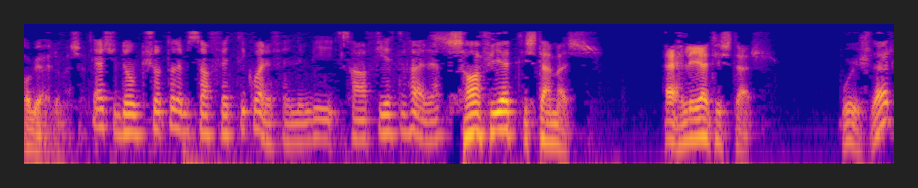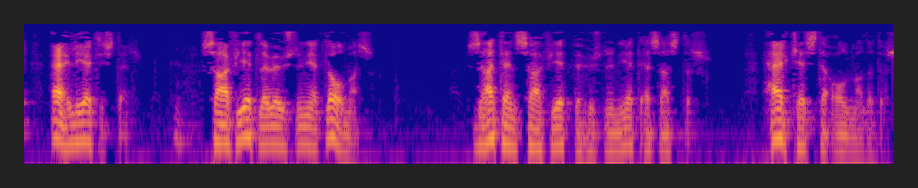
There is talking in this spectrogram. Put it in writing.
O bir ayrı mesele. Gerçi Don Quixote'da da bir saffetlik var efendim. Bir safiyet var ya. Safiyet istemez. Ehliyet ister. Bu işler ehliyet ister. Safiyetle ve hüsnü niyetle olmaz. Zaten safiyet ve hüsnü niyet esastır. Herkeste olmalıdır.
